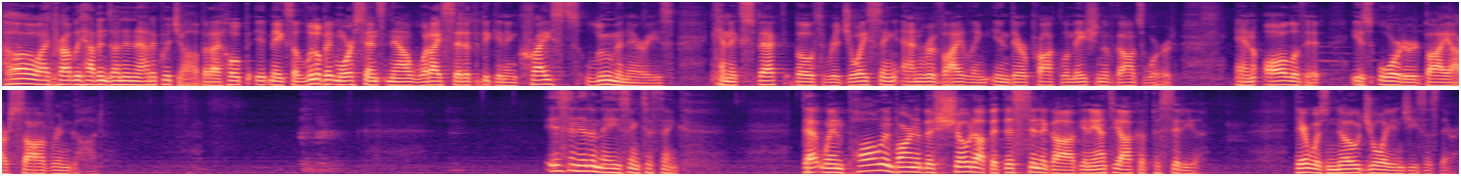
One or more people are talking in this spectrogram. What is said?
Oh, I probably haven't done an adequate job, but I hope it makes a little bit more sense now what I said at the beginning. Christ's luminaries can expect both rejoicing and reviling in their proclamation of God's word, and all of it is ordered by our sovereign God. Isn't it amazing to think that when Paul and Barnabas showed up at this synagogue in Antioch of Pisidia, there was no joy in Jesus there?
